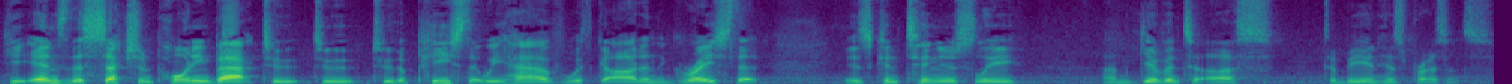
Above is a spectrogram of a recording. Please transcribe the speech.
he ends this section pointing back to, to, to the peace that we have with God and the grace that is continuously um, given to us to be in his presence.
